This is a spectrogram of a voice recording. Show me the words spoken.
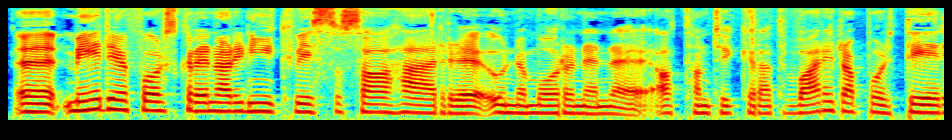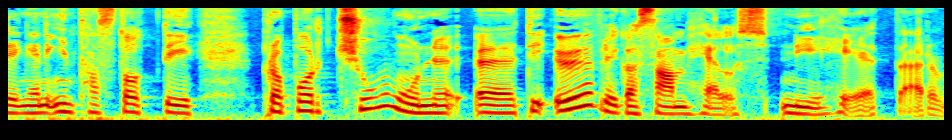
Eh, medieforskaren Ari Nyqvist sa här eh, under morgonen eh, att han tycker att vargrapporteringen inte har stått i proportion till övriga samhällsnyheter.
